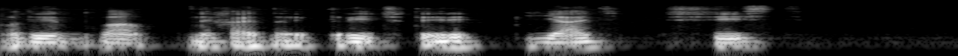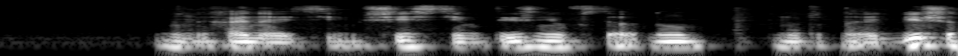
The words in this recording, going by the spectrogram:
Один, два, нехай навіть три, чотири, п'ять, шість. Ну, нехай навіть сім. Шість-сім тижнів все одно. Ну тут навіть більше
